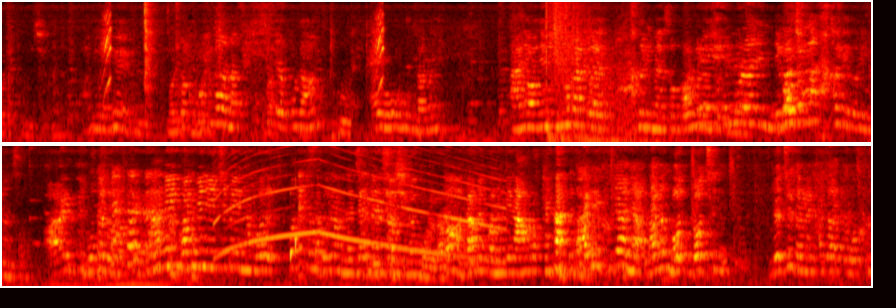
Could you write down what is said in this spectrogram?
머리통이 지금 아니 음. 그거 머리통이 하나하나 예쁘다. 아이고 나는 아니 언니는 인물학을 다 그리면서 뭘 그런 소리를 해. 이걸 정확하게 그리면서 아이 그게 뭐가 정확해? 아니 권민이 집에 있는 거 그대로 그려내 내면서 자신은 몰라 어 남의 거는 그냥 아무렇게나 아니 그게 아니야. 나는 뭐 며칠 며칠 전에 가져왔던 거그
